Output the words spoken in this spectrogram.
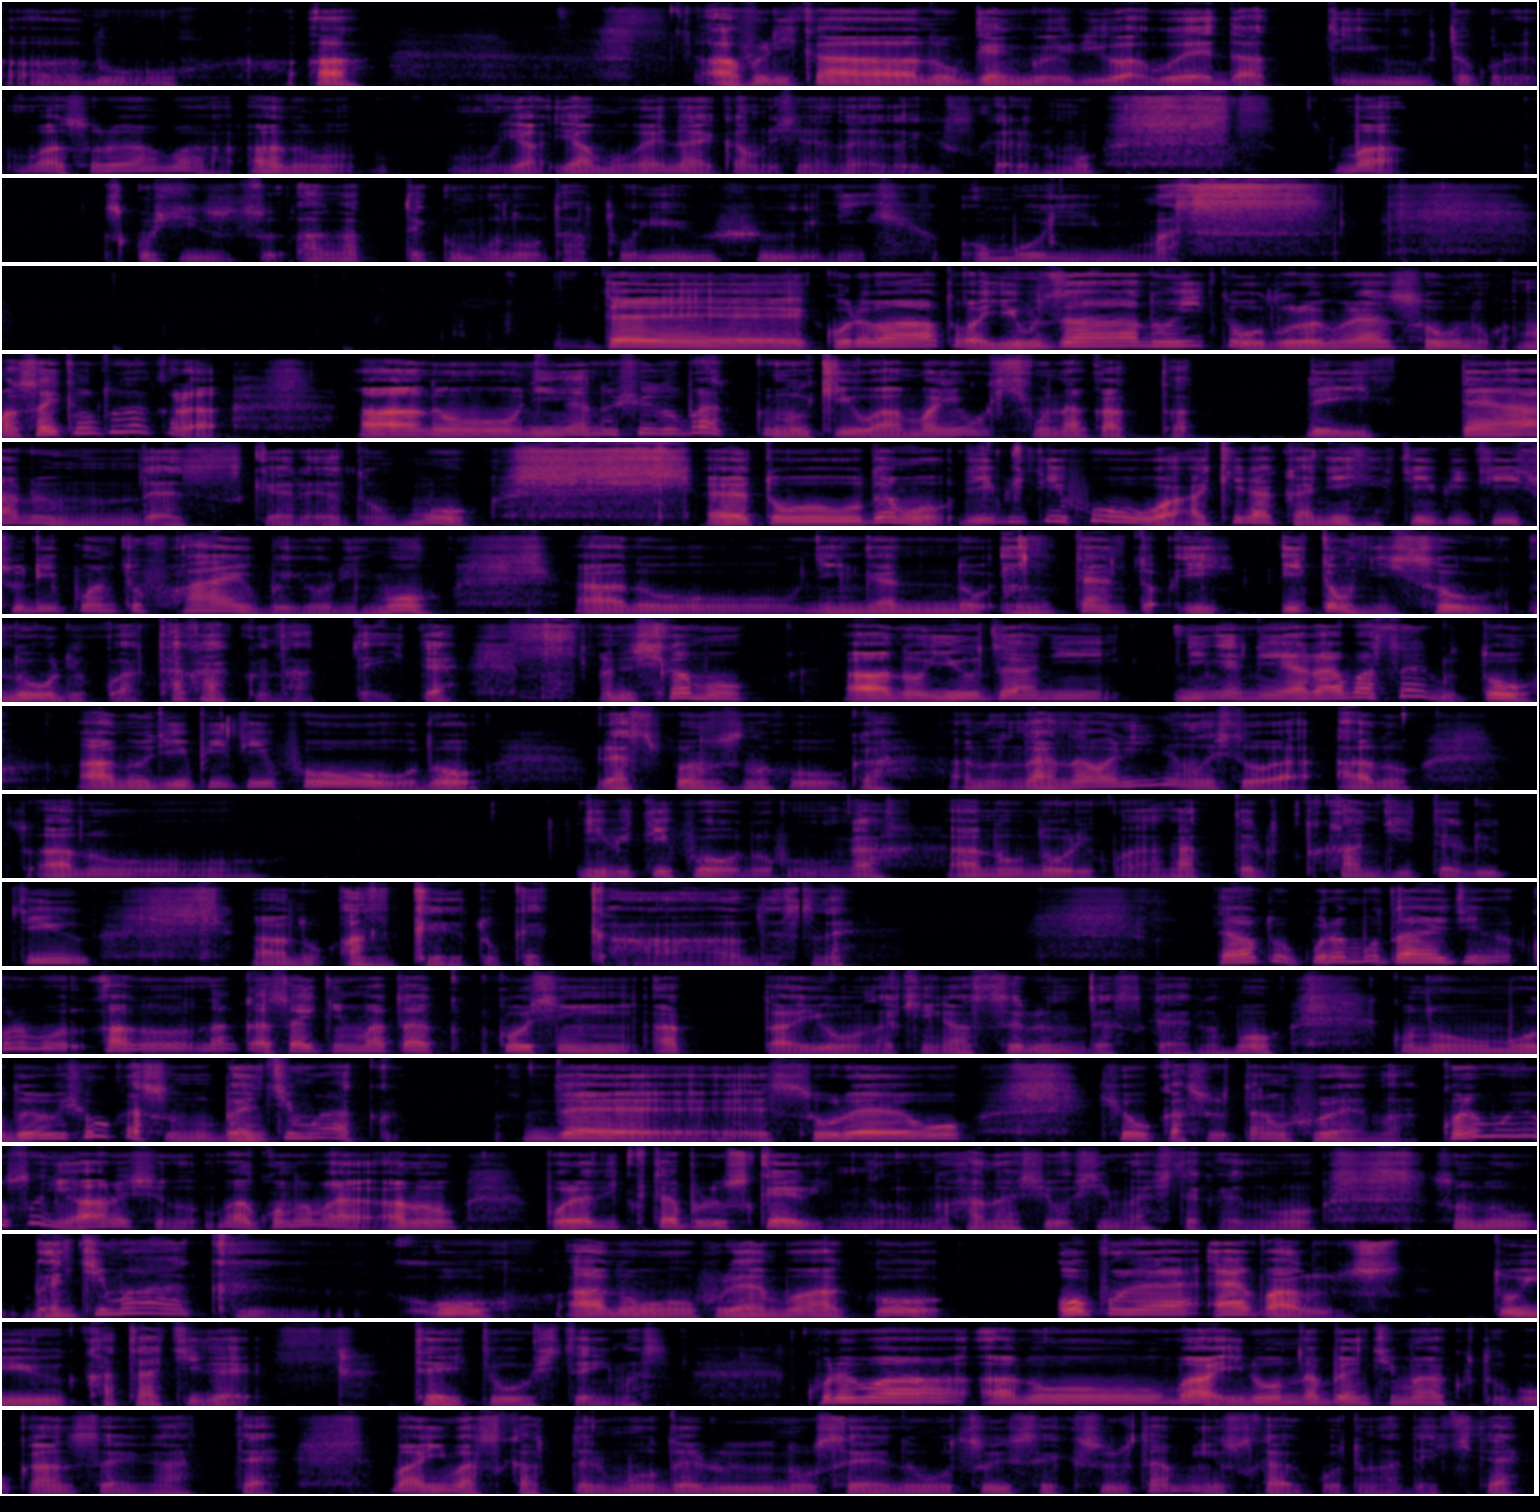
あの、あ、アフリカの言語よりは上だっていうところ。まあ、それはまあ、あの、ややむを得ないかもしれないですけれども、まあ、少しずつ上がっていくものだというふうに 思います。で、これはあとはユーザーの意図をどれぐらい沿うのか。まあ先ほどだから、あの、人間のフィードバックのキーはあんまり大きくなかったって言ってあるんですけれども、えっ、ー、と、でも GPT-4 は明らかに GPT-3.5 よりも、あの、人間のインテント、意図に沿う能力は高くなっていて、しかも、あの、ユーザーに、人間に選ばせると、あの、GPT-4 のレスポンスの方が、あの、7割以上の人は、あの、あの、GPT-4 の方が、あの、能力が上がってると感じてるっていう、あの、アンケート結果ですね。で、あと、これも大事な、これも、あの、なんか最近また更新あったような気がするんですけれども、このモデル評価するのベンチマーク。で、それを評価するためのフレームワー。これも要するにある種の、まあ、この前、あの、ポレディクタブルスケーリングの話をしましたけれども、そのベンチマークを、あの、フレームワークをオープンエバルスという形で提供しています。これは、あの、まあ、いろんなベンチマークと互換性があって、まあ、今使っているモデルの性能を追跡するために使うことができて、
